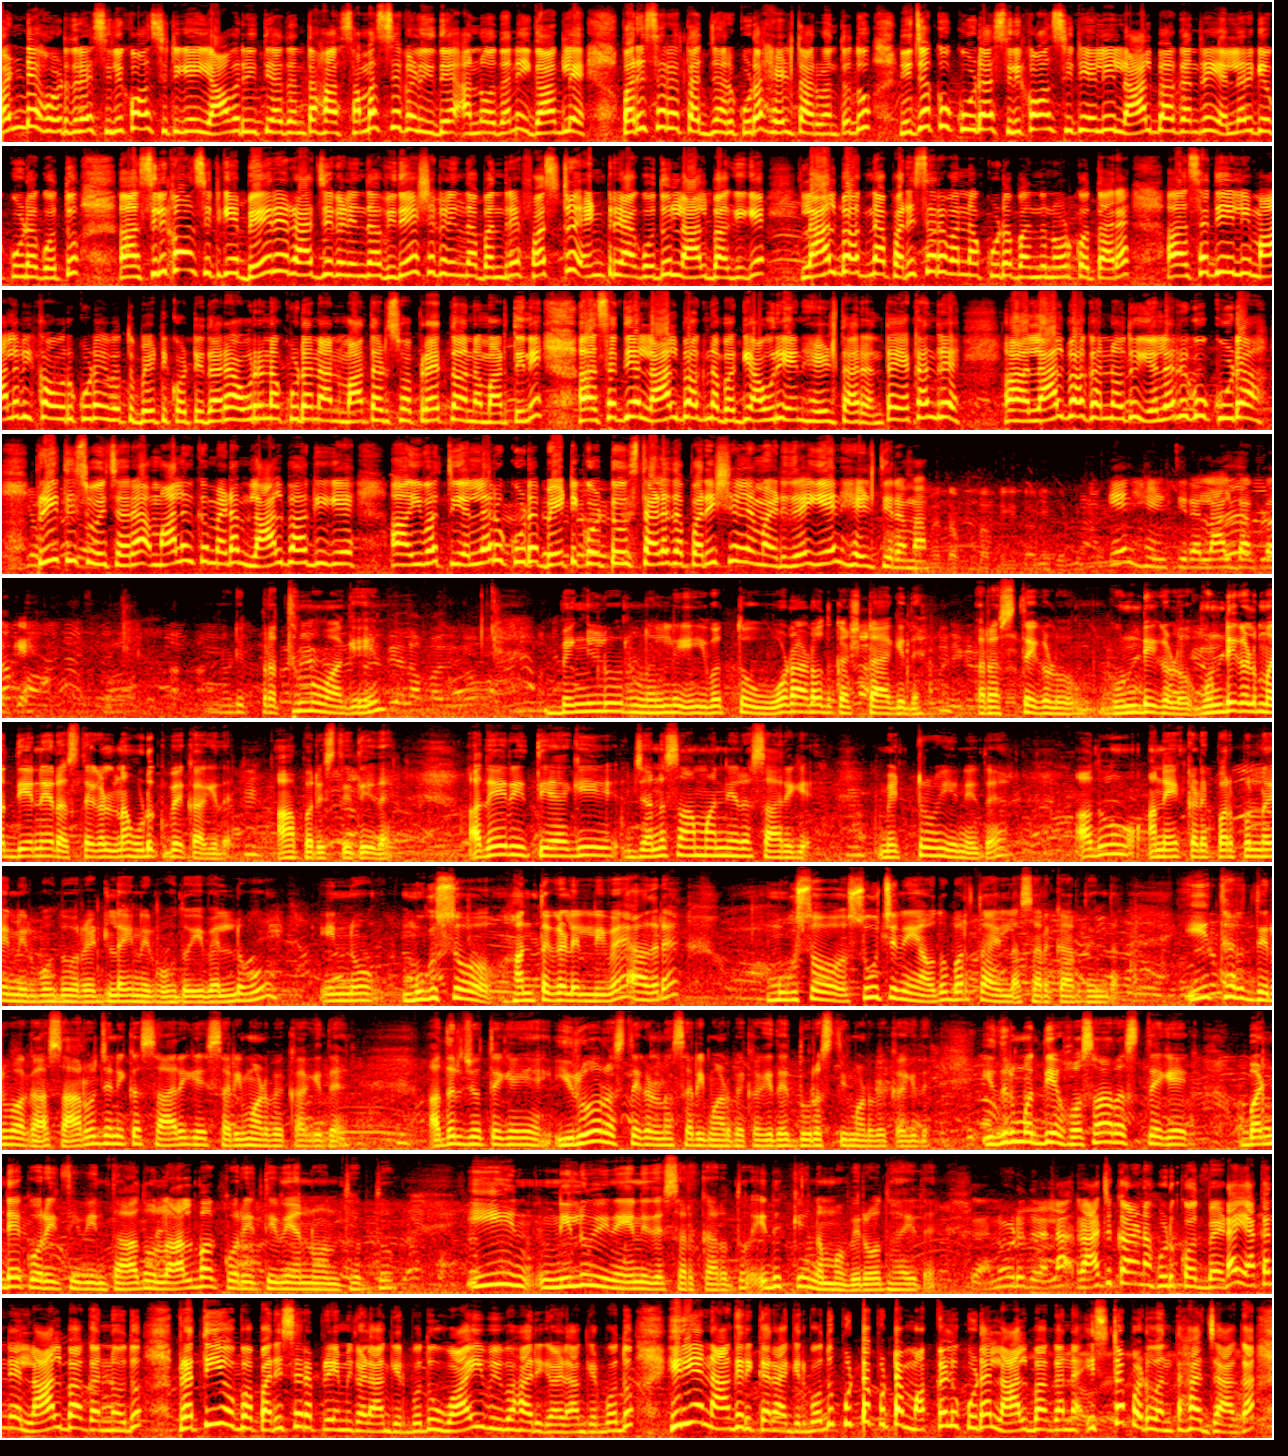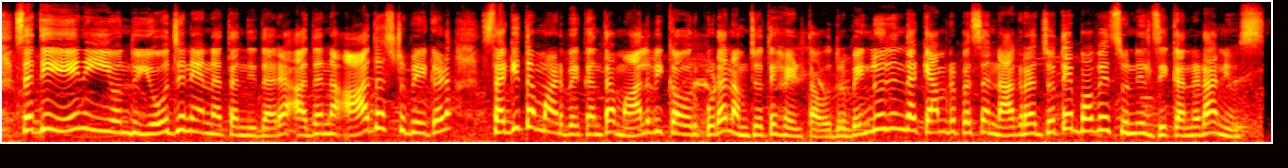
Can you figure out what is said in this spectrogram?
ಬಂಡೆ ಹೊಡೆದ್ರೆ ಸಿಲಿಕಾನ್ ಸಿಟಿಗೆ ಯಾವ ರೀತಿಯಾದಂತಹ ಸಮಸ್ಯೆಗಳು ಇದೆ ಅನ್ನೋದನ್ನು ಈಗಾಗಲೇ ಪರಿಸರ ತಜ್ಞರು ಕೂಡ ಹೇಳ್ತಾ ಇರುವಂಥದ್ದು. ನಿಜಕ್ಕೂ ಕೂಡ ಸಿಲಿಕಾನ್ ಸಿಟಿಯಲ್ಲಿ ಲಾಲ್ಬಾಗ್ ಅಂದರೆ ಎಲ್ಲರಿಗೂ ಕೂಡ ಗೊತ್ತು. ಸಿಲಿಕಾನ್ ಸಿಟಿಗೆ ಬೇರೆ ರಾಜ್ಯಗಳಿಂದ, ವಿದೇಶಗಳಿಂದ ಬಂದರೆ ಫಸ್ಟ್ ಎಂಟ್ರಿ ಆಗೋದು ಲಾಲ್ಬಾಗಿಗೆ ಲಾಲ್ಬಾಗ್ನ ಪರಿಸರವನ್ನು ಕೂಡ ಬಂದು ನೋಡ್ಕೋತಾರೆ. ಸದ್ಯ ಇಲ್ಲಿ ಮಾಲವಿಕಾ ಅವರು ಕೂಡ ಇವತ್ತು ಭೇಟಿ ಕೊಟ್ಟಿದ್ದಾರೆ. ಅವರನ್ನು ಕೂಡ ನಾನು ಮಾತಾಡಿಸುವ ಪ್ರಯತ್ನವನ್ನು ಮಾಡ್ತೀನಿ. ಸದ್ಯ ಲಾಲ್ಬಾಗ್ನ ಬಗ್ಗೆ ಅವರು ಏನು ಹೇಳ್ತಾರೆ ಅಂತ. ಯಾಕಂದರೆ ಲಾಲ್ಬಾಗ್ ಅನ್ನೋದು ಎಲ್ಲರಿಗೂ ಕೂಡ ಪ್ರೀತಿಸುವ ವಿಚಾರ ಮಾಲವಿಕ ಮೇಡಮ್ ಲಾಲ್ಬಾಗಿಗೆ ಇವತ್ತು ಎಲ್ಲರೂ ಕೂಡ ಭೇಟಿ ಕೊಟ್ಟು ಸ್ಥಳದ ಪರಿಶೀಲನೆ ಮಾಡಿದರೆ ಏನು ಹೇಳ್ತೀರಮ್ಮ ಏನು ಹೇಳ್ತೀರಾ ಲಾಲ್ಬಾಗ್ ಬಗ್ಗೆ? ನೋಡಿ, ಪ್ರಥಮವಾಗಿ ಬೆಂಗಳೂರಿನಲ್ಲಿ ಇವತ್ತು ಓಡಾಡೋದು ಕಷ್ಟ ಆಗಿದೆ. ರಸ್ತೆಗಳು, ಗುಂಡಿಗಳು, ಗುಂಡಿಗಳ ಮಧ್ಯೆನೇ ರಸ್ತೆಗಳನ್ನ ಹುಡುಕಬೇಕಾಗಿದೆ. ಆ ಪರಿಸ್ಥಿತಿ ಇದೆ. ಅದೇ ರೀತಿಯಾಗಿ ಜನಸಾಮಾನ್ಯರ ಸಾರಿಗೆ, ಮೆಟ್ರೋ ಏನಿದೆ ಅದು ಅನೇಕ ಕಡೆ ಪರ್ಪಲ್ ಲೈನ್ ಇರ್ಬೋದು, ರೆಡ್ ಲೈನ್ ಇರ್ಬೋದು, ಇವೆಲ್ಲವೂ ಇನ್ನೂ ಮುಗಿಸೋ ಹಂತಗಳಲ್ಲಿವೆ. ಆದರೆ ಮುಗಿಸೋ ಸೂಚನೆ ಯಾವುದು ಬರ್ತಾ ಇಲ್ಲ ಸರ್ಕಾರದಿಂದ. ಈ ಥರದ್ದಿರುವಾಗ ಸಾರ್ವಜನಿಕ ಸಾರಿಗೆ ಸರಿ ಮಾಡಬೇಕಾಗಿದೆ. ಅದರ ಜೊತೆಗೆ ಇರೋ ರಸ್ತೆಗಳನ್ನ ಸರಿ ಮಾಡಬೇಕಾಗಿದೆ, ದುರಸ್ತಿ ಮಾಡಬೇಕಾಗಿದೆ. ಇದ್ರ ಮಧ್ಯೆ ಹೊಸ ರಸ್ತೆಗೆ ಬಂಡೆ ಕೊರಿತೀವಿ ಅಂತ, ಅದು ಲಾಲ್ಬಾಗ್ ಕೊರಿತೀವಿ ಅನ್ನುವಂಥದ್ದು ಈ ನಿಲುವಿನ ಏನಿದೆ ಸರ್ಕಾರದ್ದು? ಇದಕ್ಕೆ ನಮ್ಮ ವಿರೋಧ ಇದೆ. ನೋಡಿದ್ರಲ್ಲ, ರಾಜಕಾರಣ ಹುಡುಕೋದು ಬೇಡ, ಯಾಕಂದ್ರೆ ಲಾಲ್ಬಾಗ್ ಅನ್ನೋದು ಪ್ರತಿಯೊಬ್ಬ ಪರಿಸರ ಪ್ರೇಮಿಗಳಾಗಿರ್ಬೋದು, ವಾಯು ವಿವಹಾರಿಗಳಾಗಿರ್ಬೋದು, ಹಿರಿಯ ನಾಗರಿಕರಾಗಿರ್ಬೋದು, ಪುಟ್ಟ ಪುಟ್ಟ ಮಕ್ಕಳು ಕೂಡ ಲಾಲ್ಬಾಗನ್ನು ಇಷ್ಟಪಡುವಂತಹ ಜಾಗ. ಸದ್ಯ ಏನು ಈ ಒಂದು ಯೋಜನೆಯನ್ನು ತಂದಿದ್ದಾರೆ, ಅದನ್ನು ಆದಷ್ಟು ಬೇಗ ಸ್ಥಗಿತ ಮಾಡಬೇಕಂತ ಮಾಲವಿಕಾ ಅವರು ಕೂಡ ನಮ್ಮ ಜೊತೆ ಹೇಳ್ತಾ ಹೋದ್ರು. ಬೆಂಗಳೂರಿಂದ ಕ್ಯಾಮ್ರಾ ಪರ್ಸನ್ ನಾಗರಾಜ್ ಜೊತೆ ಭವ್ಯ ಸುನಿಲ್ ಜಿ ಕನ್ನಡ ನ್ಯೂಸ್.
